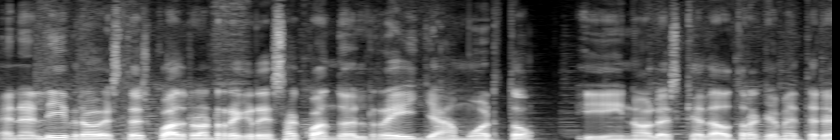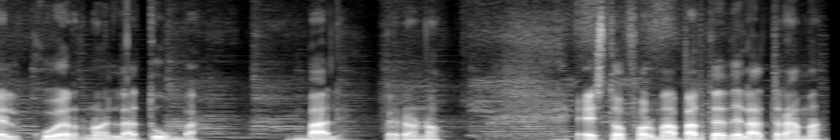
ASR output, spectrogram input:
En el libro, este escuadrón regresa cuando el rey ya ha muerto y no les queda otra que meter el cuerno en la tumba. Vale, pero no. Esto forma parte de la trama,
